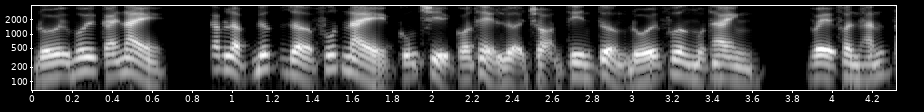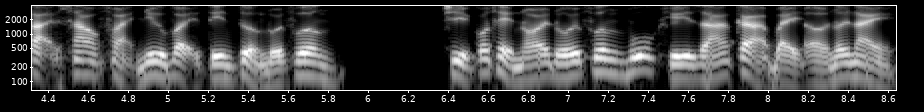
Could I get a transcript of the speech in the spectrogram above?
Đối với cái này cấp lập đức giờ phút này cũng chỉ có thể lựa chọn tin tưởng đối phương một thành, về phần hắn tại sao phải như vậy tin tưởng đối phương chỉ có thể nói đối phương vũ khí giá cả bảy ở nơi này,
